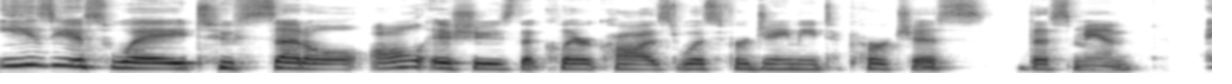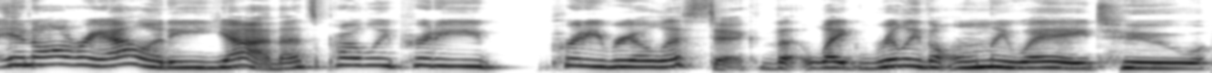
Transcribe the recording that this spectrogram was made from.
easiest way to settle all issues that claire caused was for jamie to purchase this man in all reality yeah that's probably pretty pretty realistic the, like really the only way to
